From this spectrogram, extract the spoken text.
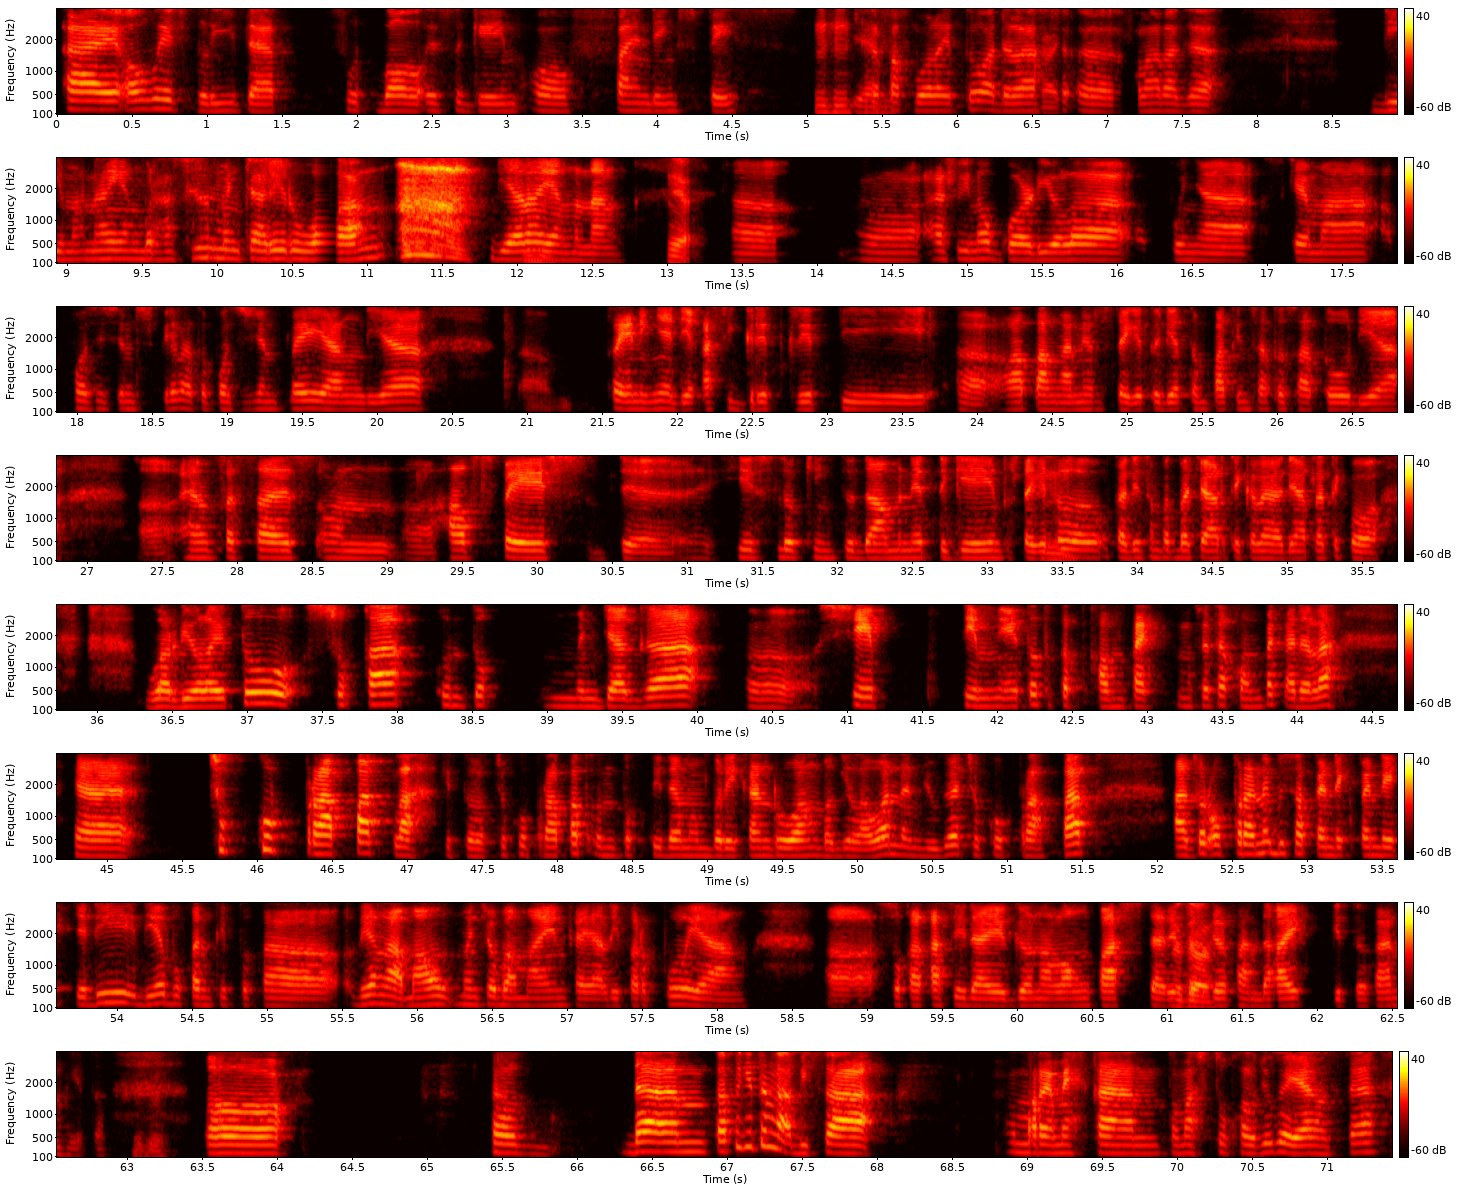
I always believe that football is a game of finding space. Mhm. Yes. Sepak bola itu adalah Right. uh, olahraga di mana yang berhasil mencari ruang dialah Mhm. yang menang. Ya. Uh, uh, as we know Guardiola punya skema position spill atau position play yang dia um, trainingnya dia kasih grid-grid di uh, lapangannya terus kayak gitu dia tempatin satu-satu dia uh, emphasize on uh, half space the, he's looking to dominate the game. Terus kayak gitu tadi sempat baca artikelnya di Atletik bahwa Guardiola itu suka untuk menjaga uh, shape timnya itu tetap compact. Maksudnya compact adalah ya cukup rapat lah gitu. Cukup rapat untuk tidak memberikan ruang bagi lawan dan juga cukup rapat agar operannya bisa pendek-pendek jadi dia bukan tipe dia nggak mau mencoba main kayak Liverpool yang uh, suka kasih diagonal long pass dari. Virgil van Dijk gitu kan gitu Betul. Uh, uh, dan tapi kita nggak bisa meremehkan Thomas Tuchel juga ya maksudnya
